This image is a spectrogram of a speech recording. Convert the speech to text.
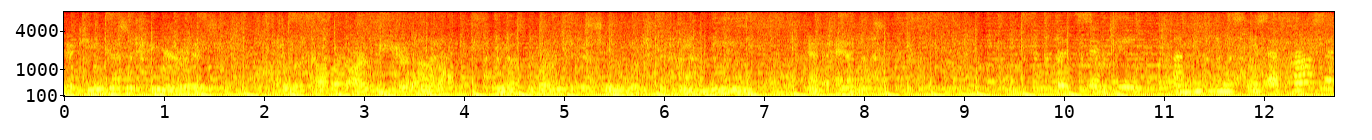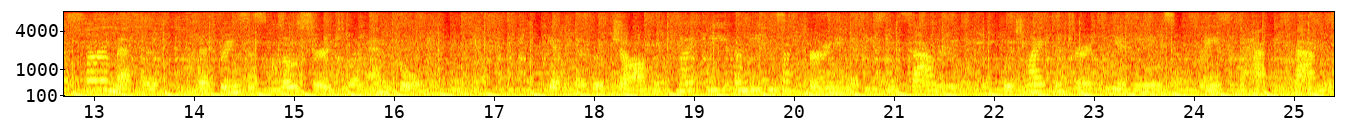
The key message here is, to recover our leisure time, we must learn to distinguish between means and ends. Put simply, a means is a process or a method that brings us closer to an end goal getting a good job might be a means of earning a decent salary, which might in turn be a means of raising a happy family.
